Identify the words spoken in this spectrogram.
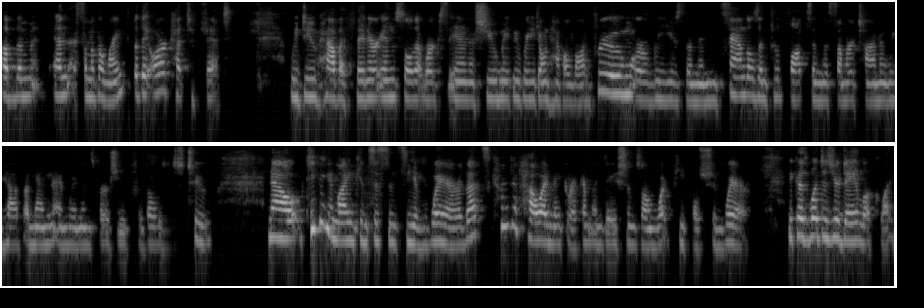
of them and some of the length, but they are cut to fit. We do have a thinner insole that works in a shoe, maybe where you don't have a lot of room, or we use them in sandals and flip flops in the summertime, and we have a men and women's version for those too. Now, keeping in mind consistency of wear, that's kind of how I make recommendations on what people should wear. Because what does your day look like?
